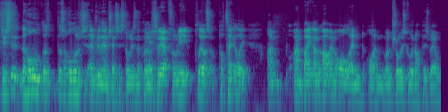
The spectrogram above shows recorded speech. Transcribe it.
just the, the whole there's, there's a whole lot of just really interesting stories in the playoffs. Yeah. So yeah, for me, playoffs particularly, I'm I'm bang I'm, I'm all in on Montrose going up as well.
